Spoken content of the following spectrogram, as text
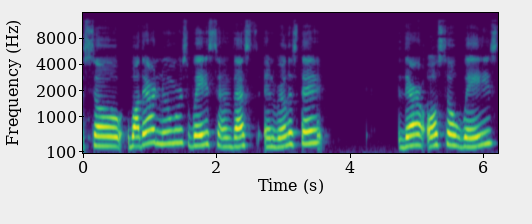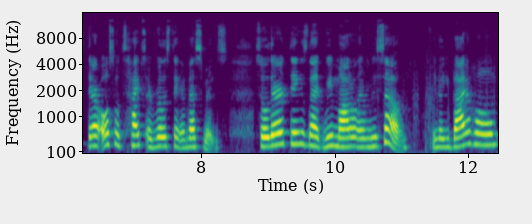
So, while there are numerous ways to invest in real estate, there are also ways, there are also types of real estate investments. So, there are things like remodel and resell. You know, you buy a home,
